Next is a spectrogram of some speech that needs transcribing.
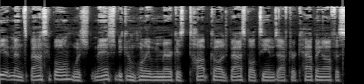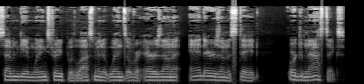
Be it men's basketball, which managed to become one of America's top college basketball teams after capping off a seven game winning streak with last minute wins over Arizona and Arizona State, or gymnastics,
